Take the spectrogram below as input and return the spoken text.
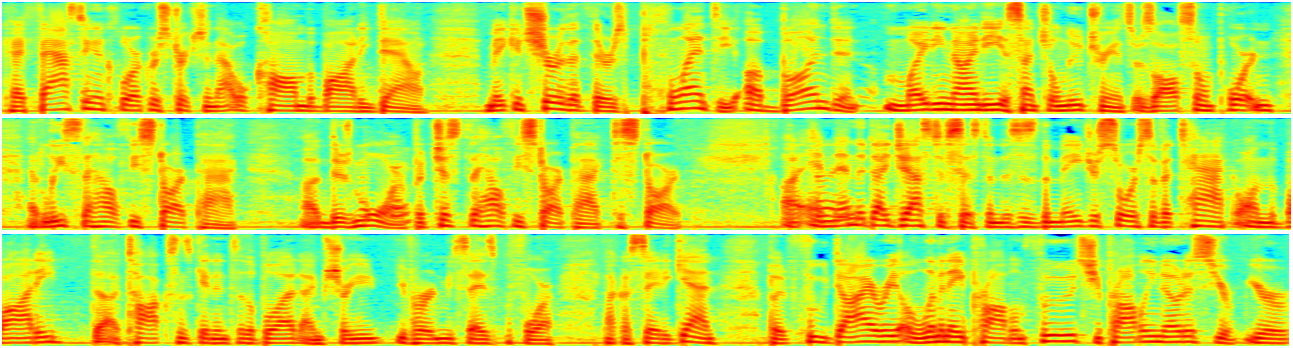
Okay, fasting and caloric restriction, that will calm the body down. Making sure that there's plenty, abundant Mighty 90 essential nutrients is also important, at least the Healthy Start Pack. Uh, there's more, Okay. but just the Healthy Start Pack to start. Uh, and then the digestive system. This is the major source of attack on the body. The toxins get into the blood. I'm sure you, you've heard me say this before. I'm not going to say it again. But food diarrhea, eliminate problem foods. You probably notice, your, your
